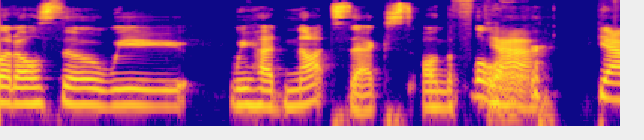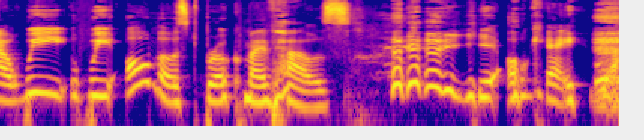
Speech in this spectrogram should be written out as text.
but also we we had not sex on the floor. Yeah. Yeah, we we almost broke my vows. yeah, okay. Yeah.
